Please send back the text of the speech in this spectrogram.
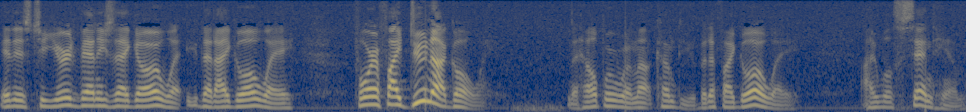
it is to your advantage that I go away, that I go away. For if I do not go away, the helper will not come to you. But if I go away, I will send him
